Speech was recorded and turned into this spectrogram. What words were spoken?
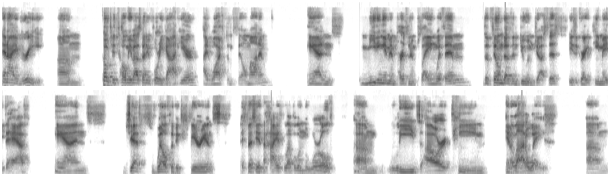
and I agree. Um, Coach had told me about Sani before he got here. I'd watched some film on him, and meeting him in person and playing with him, the film doesn't do him justice. He's a great teammate to have, and Jeff's wealth of experience, especially at the highest level in the world, um, leads our team in a lot of ways. Um,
